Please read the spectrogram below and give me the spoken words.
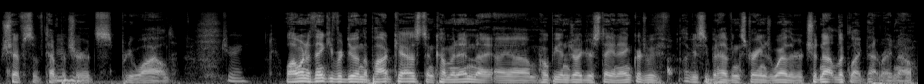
shifts of temperature. Mm-hmm. It's pretty wild. True. Well, I want to thank you for doing the podcast and coming in. I, I um, hope you enjoyed your stay in Anchorage. We've obviously been having strange weather. It should not look like that right now.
